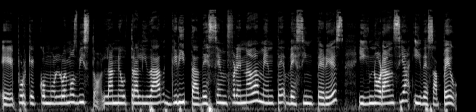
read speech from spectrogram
eh, porque como lo hemos visto, la neutralidad grita desenfrenadamente desinterés, ignorancia y desapego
